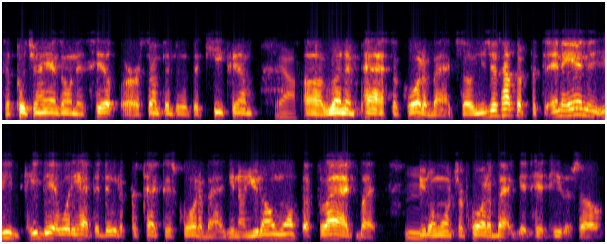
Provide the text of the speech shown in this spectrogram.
to put your hands on his hip or something to, to keep him yeah. uh, running past the quarterback. So you just have to. In the end, he he did what he had to do to protect his quarterback. You know, you don't want the flag, but mm. you don't want your quarterback getting hit either. So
